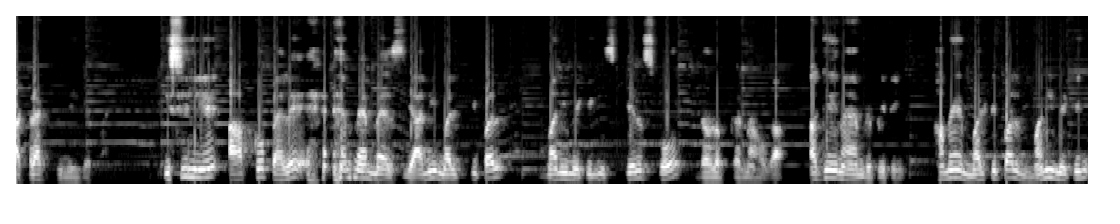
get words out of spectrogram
अट्रैक्ट भी नहीं कर पाएँगे। इसीलिए आपको पहले एम एम एस यानी मल्टीपल मनी मेकिंग स्किल्स को डेवलप करना होगा। अगेन आई एम रिपीटिंग हमें मल्टीपल मनी मेकिंग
